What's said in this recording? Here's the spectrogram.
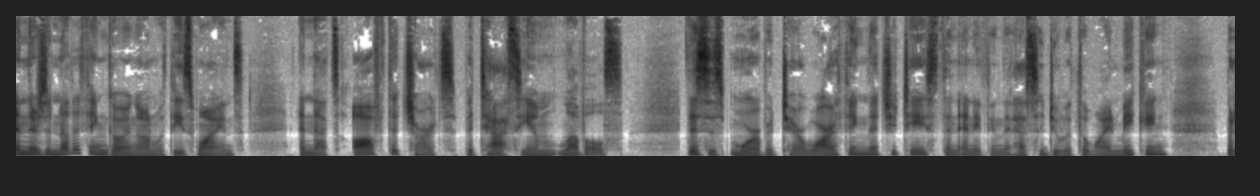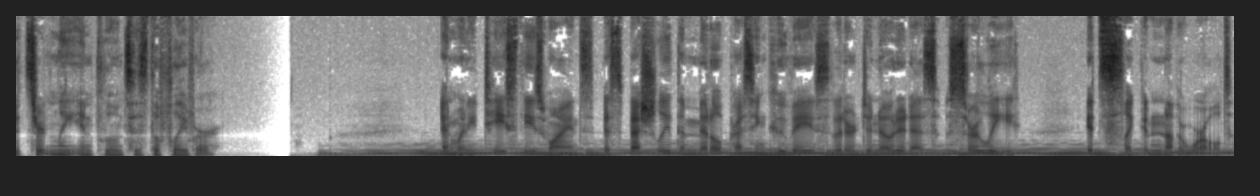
And there's another thing going on with these wines, and that's off the charts potassium levels. This is more of a terroir thing that you taste than anything that has to do with the winemaking, but it certainly influences the flavor. And when you taste these wines, especially the middle pressing cuvées that are denoted as Sur Lies, it's like another world.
